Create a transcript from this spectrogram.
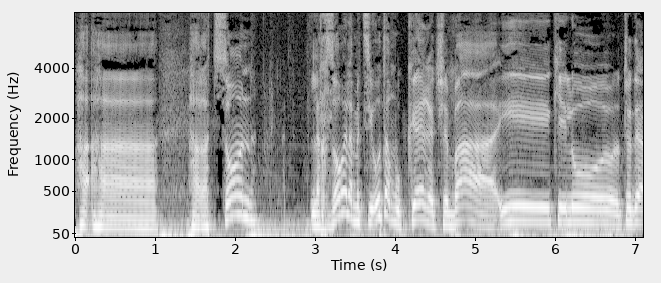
ה- ה- הרצון... לחזור אל המציאות המוכרת שבה היא כאילו, אתה יודע,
